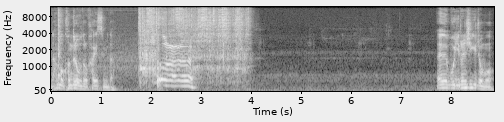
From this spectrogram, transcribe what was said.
한번 건드려 보도록 하겠습니다. 네, 뭐 이런 식이죠 뭐.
